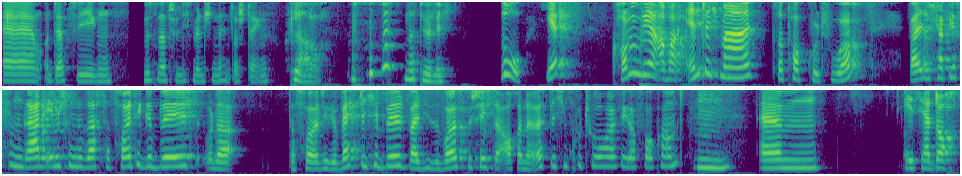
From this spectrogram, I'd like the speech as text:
Ähm, und deswegen müssen natürlich Menschen dahinter stecken. Klar doch. Natürlich. So, jetzt kommen wir aber endlich mal zur Popkultur, weil ich habe ja schon gerade eben schon gesagt, das heutige Bild oder das heutige westliche Bild, weil diese Wolfsgeschichte auch in der östlichen Kultur häufiger vorkommt, ähm, ist ja doch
